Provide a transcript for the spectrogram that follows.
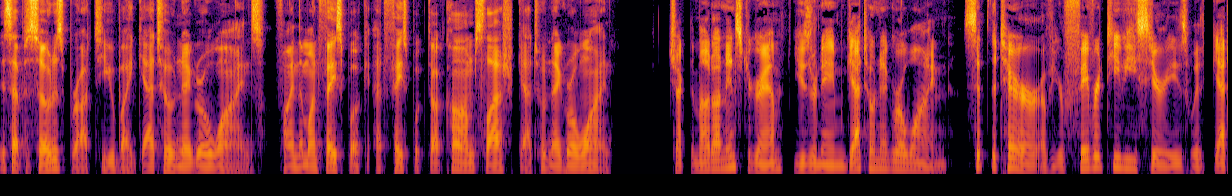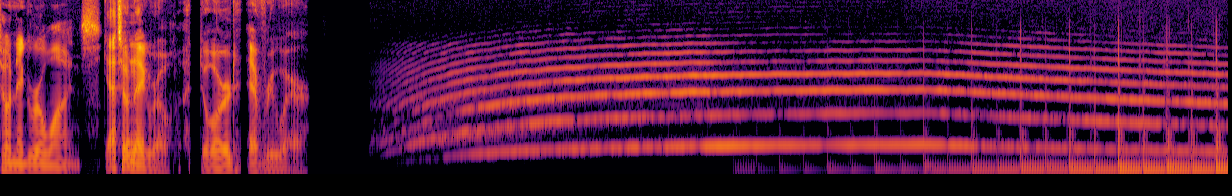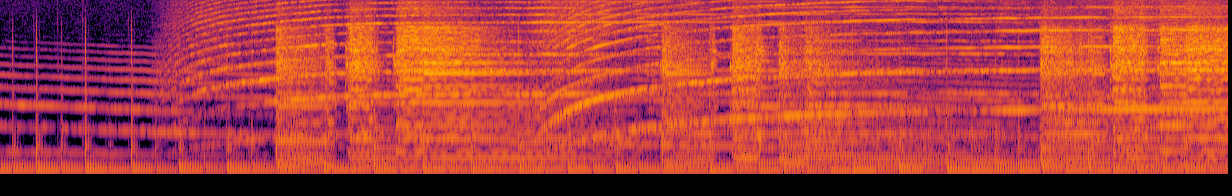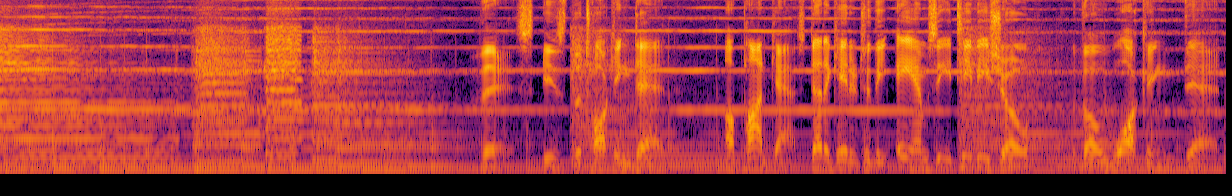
This episode is brought to you by Gato Negro Wines. Find them on Facebook at facebook.com slash Gato Negro Wine. Check them out on Instagram, username Gato Negro Wine. Sip the terror of your favorite TV series with Gato Negro Wines. Gato Negro, adored everywhere. Is The Talking Dead, a podcast dedicated to the AMC TV show The Walking Dead.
